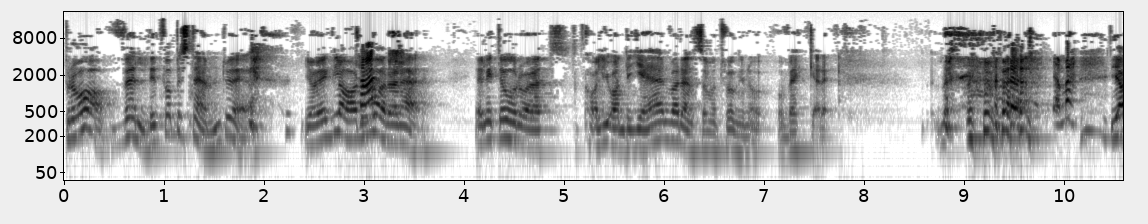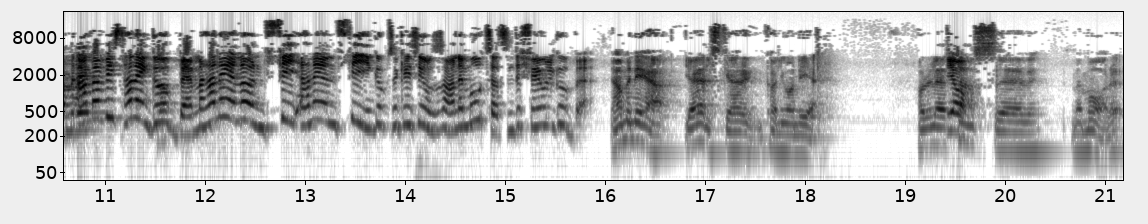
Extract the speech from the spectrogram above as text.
bra. Väldigt vad bestämd du är. Jag är glad att höra det här. Jag är lite oroad att Carl Johan De Geer var den som var tvungen att, att väcka det. Ja men, Ja, men det- ja, men visst han är en gubbe, men han är ändå en, fi, han är en fin gubbe som Christer Jonsson sa. Han är motsatsen till ful gubbe. Ja, men det är jag. Älskar Carl Johan De Geer. Har du läst Ja. hans eh, memoarer?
